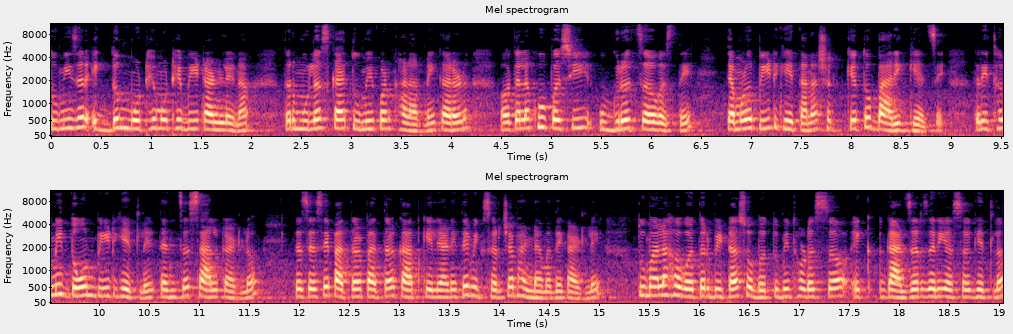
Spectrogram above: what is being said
तुम्ही जर एकदम मोठे मोठे बीट आणले ना तर मुलंच काय तुम्ही पण खाणार नाही. कारण त्याला खूप अशी उग्र चव असते. त्यामुळं बीट घेताना शक्यतो बारीक घ्यायचे. तर इथं मी दोन बीट घेतले. त्यांचं साल काढलं. त्याचे असे पातळ पातळ काप केले आणि ते मिक्सरच्या भांड्यामध्ये काढले. तुम्हाला हवं तर बिटासोबत तुम्ही थोडंसं एक गाजर जरी असं घेतलं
